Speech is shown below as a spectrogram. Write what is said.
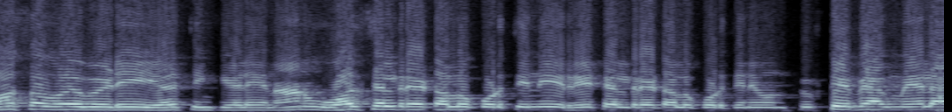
ಮೋಸ ಹೋಗ್ಬೇಡಿ ಹೇಳ್ತೀನಿ ಕೇಳಿ. ನಾನು ಹೋಲ್ಸೇಲ್ ರೇಟ್ ಅಲ್ಲೂ ಕೊಡ್ತೀನಿ ರಿಟೇಲ್ ರೇಟ್ ಅಲ್ಲೂ ಕೊಡ್ತೀನಿ. ಒಂದು ಫಿಫ್ಟಿ ಬ್ಯಾಗ್ ಮೇಲೆ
